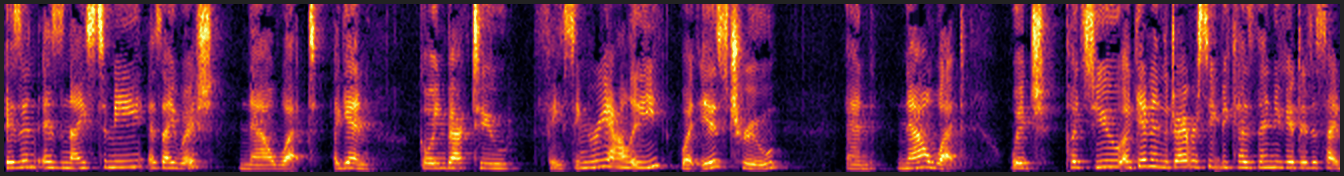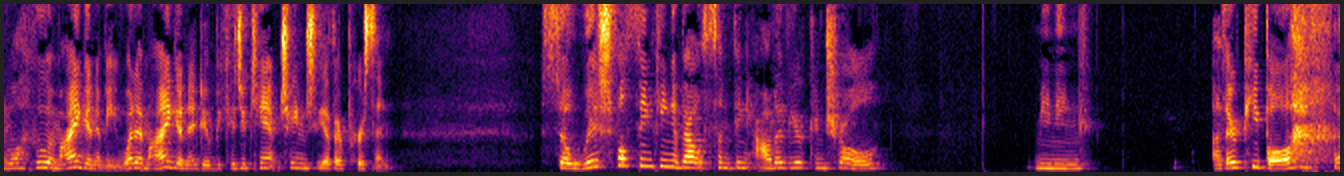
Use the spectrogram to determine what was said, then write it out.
isn't as nice to me as I wish. Now what? Again, going back to facing reality, what is true, and now what? Which puts you again in the driver's seat because then you get to decide, well, who am I going to be? What am I going to do? Because you can't change the other person. So, wishful thinking about something out of your control, meaning other people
